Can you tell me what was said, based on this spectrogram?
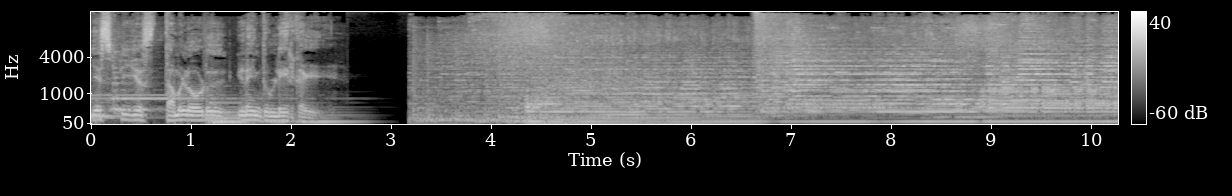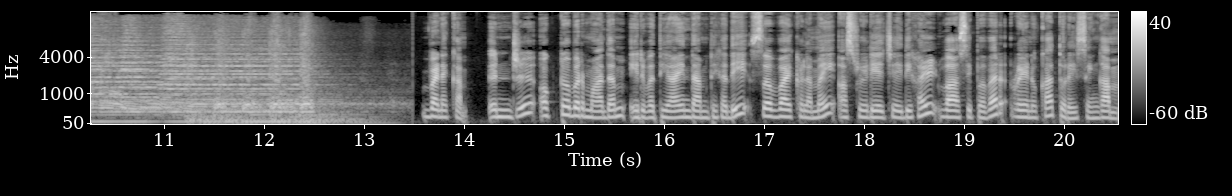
எஸ் பி எஸ் தமிழோடு இணைந்துள்ளீர்கள். வணக்கம். இன்று அக்டோபர் மாதம் இருபத்தி ஐந்தாம் திகதி செவ்வாய்க்கிழமை ஆஸ்திரேலிய செய்திகள் வாசிப்பவர் ரேணுகா துரைசிங்கம்.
